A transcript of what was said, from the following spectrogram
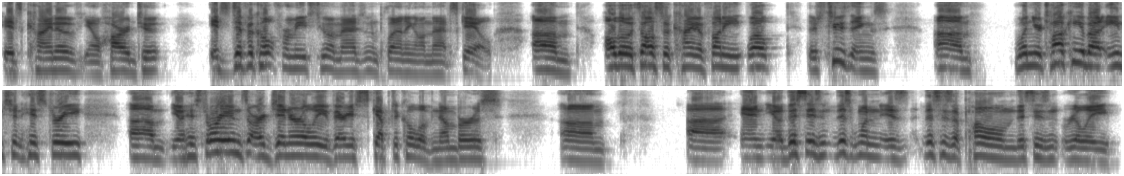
it's kind of you know hard to it's difficult for me to imagine planning on that scale. Um, although it's also kind of funny. Well, there's two things. Um, when you're talking about ancient history, um, you know, historians are generally very skeptical of numbers. Um, uh, and you know, this isn't this one is this is a poem. This isn't really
